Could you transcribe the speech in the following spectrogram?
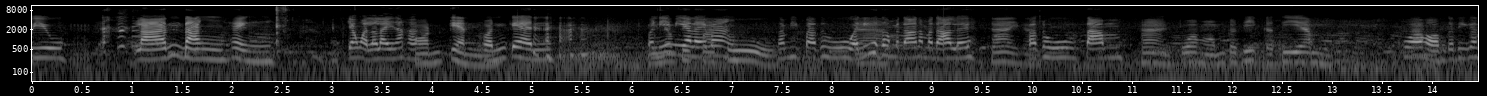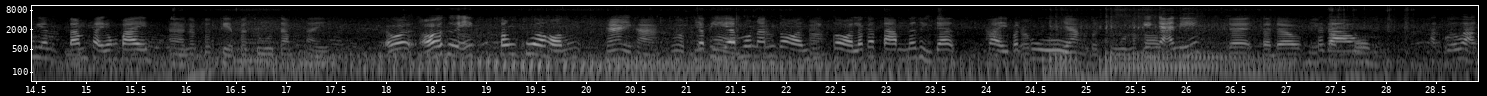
วิว ร้านดังแห่งจังหวัดอะไรนะคะ ขอนแก่น ขอนแก่น วันนี้มีอะไรบ้าง น้ำพริกปลาทู อันนี้คือธรรมดาธรรมดาเลย ใช่ปลาค่ะทูตใช่ตัวหอมกะทิกระเทียมำคั่วหอมกะทิกระเทียมตำใส่ลงไป อ่า แล้วก็เก็บปลาทูตำใส่แล้วก็อ๋อก็คือไอ้ต้องคั่วหอม ใช่ค่ะพวกพกระเทียมพวกนั้นก่อนพริค่ะกก่อน แล้วก็ตำแล้วถึงจะใส่ปลาทู ย่างปลาทูแล้วกินกับอันนี้ ใช่กระเดามีกระปลาเดาต้มผัก เบอร์หวัก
